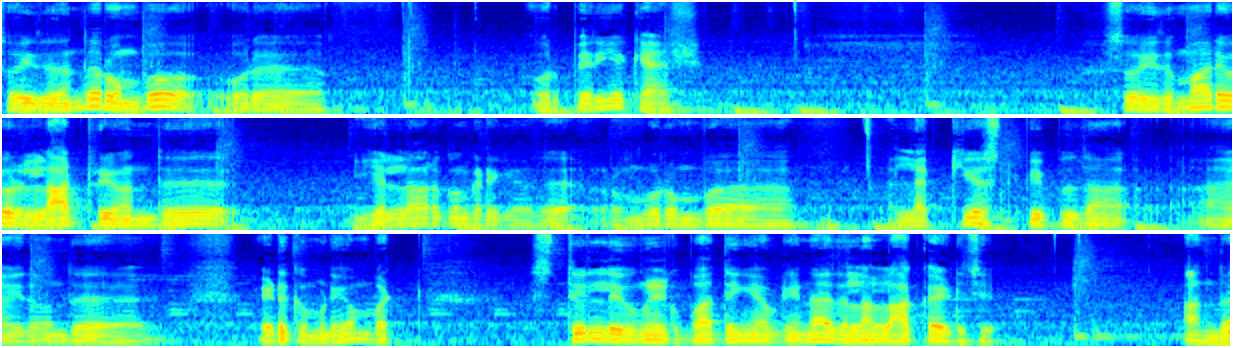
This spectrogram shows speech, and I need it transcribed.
ஸோ இது வந்து ரொம்ப ஒரு ஒரு பெரிய கேஷ் ஸோ இது மாதிரி ஒரு லாட்ரி வந்து எல்லாருக்கும் கிடைக்காது. ரொம்ப ரொம்ப லக்கியஸ்ட் பீப்புள் தான் இதை வந்து எடுக்க முடியும். பட் ஸ்டில் இவங்களுக்கு பார்த்தீங்க அப்படின்னா இதெல்லாம் லாக் ஆகிடுச்சு அந்த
